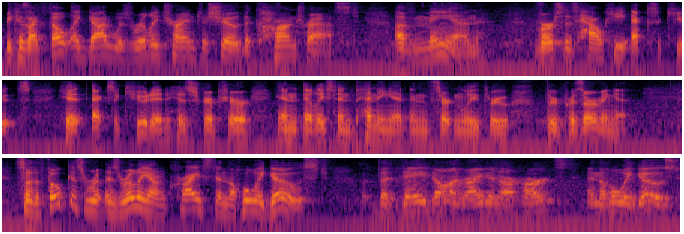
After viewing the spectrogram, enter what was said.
because I felt like God was really trying to show the contrast of man versus how he executes his, executed his scripture, and at least in penning it, and certainly through through preserving it. So the focus is really on Christ and the Holy Ghost, the day dawn, right, in our hearts, and the Holy Ghost.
